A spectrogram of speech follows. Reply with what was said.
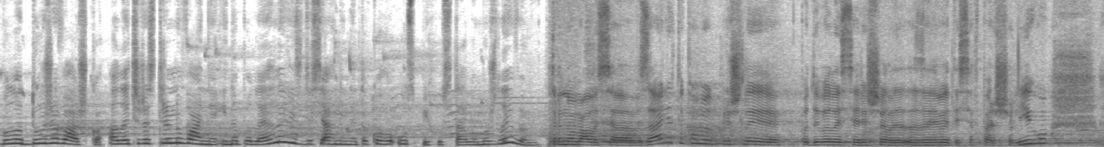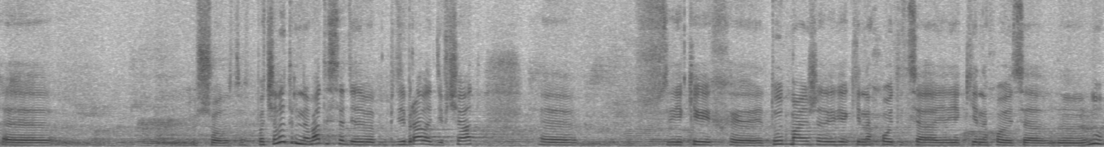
було дуже важко, але через тренування і наполегливість досягнення такого успіху стало можливим. Тренувалися в залі такому, прийшли, подивилися, рішили заявитися в першу лігу. Е, Що, почали тренуватися, підібрали дівчат, е, яких е, тут майже які знаходяться, які знаходяться. е, Ну,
